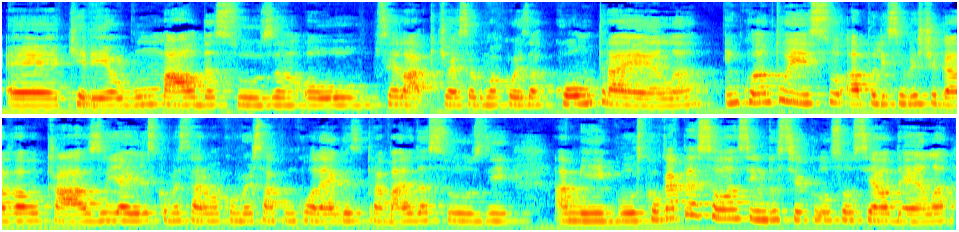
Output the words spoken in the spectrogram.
é, querer algum mal da Susan ou, sei lá, que tivesse alguma coisa contra ela. Enquanto isso, a polícia investigava o caso e aí eles começaram a conversar com colegas de trabalho da Suzy, amigos, qualquer pessoa assim do círculo social dela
